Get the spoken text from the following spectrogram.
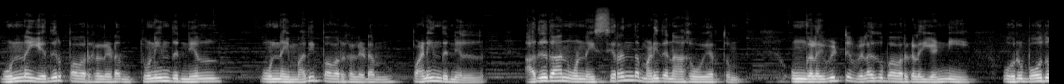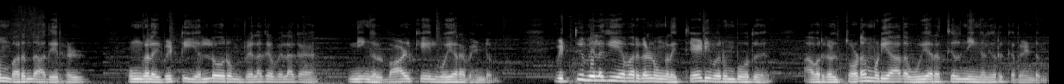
உன்னை எதிர்ப்பவர்களிடம் துணிந்து நில். உன்னை மதிப்பவர்களிடம் பணிந்து நில். அதுதான் உன்னை சிறந்த மனிதனாக உயர்த்தும். உங்களை விட்டு விலகுபவர்களை எண்ணி ஒருபோதும் வருந்தாதீர்கள். உங்களை விட்டு எல்லோரும் விலக விலக நீங்கள் வாழ்க்கையில் உயர வேண்டும். விட்டு விலகியவர்கள் உங்களை தேடி வரும்போது அவர்கள் தொட முடியாத உயரத்தில் நீங்கள் இருக்க வேண்டும்.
